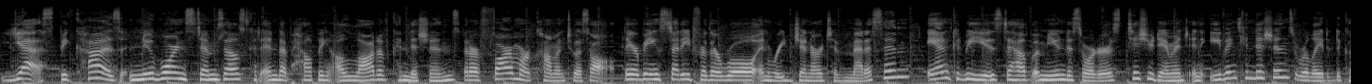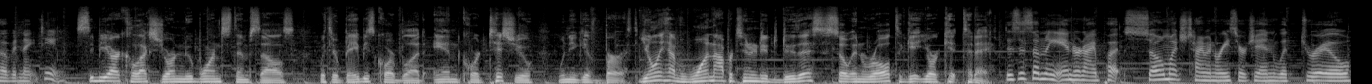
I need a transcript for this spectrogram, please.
Yes, because newborn stem cells could end up helping a lot of conditions that are far more common to us all. They are being studied for their role in regenerative medicine and could be used to help immune disorders, tissue damage, and even conditions related to COVID 19. CBR collects your newborn stem cells with your baby's cord blood and cord tissue when you give birth. You only have one opportunity to do this, so enroll to get your kit today. This is something Andrew and I put so much time and research in with Drew,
